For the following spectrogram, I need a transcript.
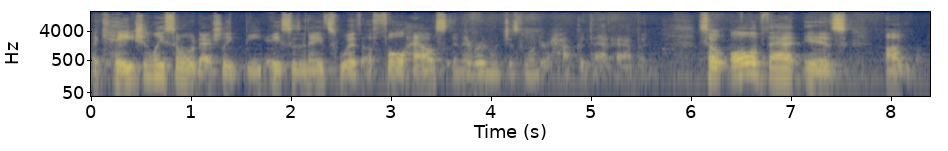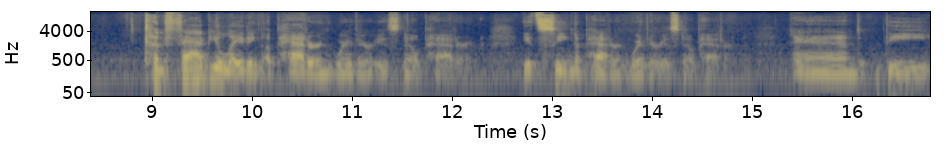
Occasionally, someone would actually beat aces and eights with a full house, and everyone would just wonder how could that happen. So all of that is um, confabulating a pattern where there is no pattern. It's seeing a pattern where there is no pattern, and the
